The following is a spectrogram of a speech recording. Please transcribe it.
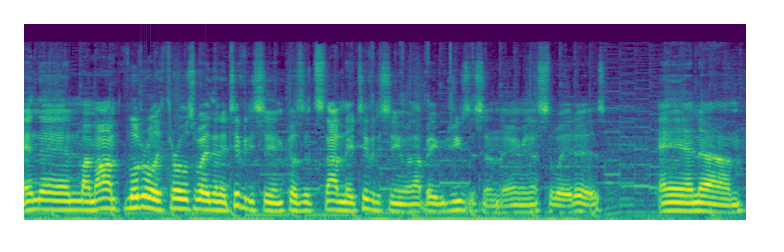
And then my mom literally throws away the nativity scene because it's not a nativity scene without baby Jesus in there. I mean, that's the way it is. And um,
